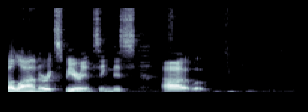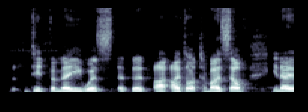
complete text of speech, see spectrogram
B'Elanna experiencing this uh, did for me was that I, I, thought to myself, you know,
